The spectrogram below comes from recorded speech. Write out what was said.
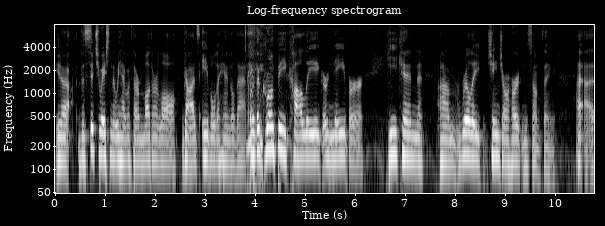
you know, the situation that we have with our mother in law, God's able to handle that. Or the grumpy colleague or neighbor, he can um, really change our heart in something. I, I,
